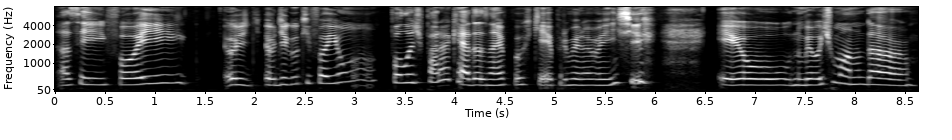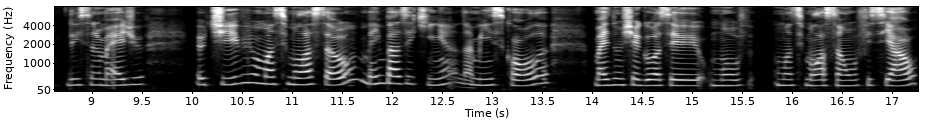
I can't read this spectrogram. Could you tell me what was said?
Assim, foi. Eu, eu digo que foi um pulo de paraquedas, né? Porque, primeiramente, eu, no meu último ano da, do ensino médio, eu tive uma simulação bem basiquinha na minha escola, mas não chegou a ser uma, uma simulação oficial.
